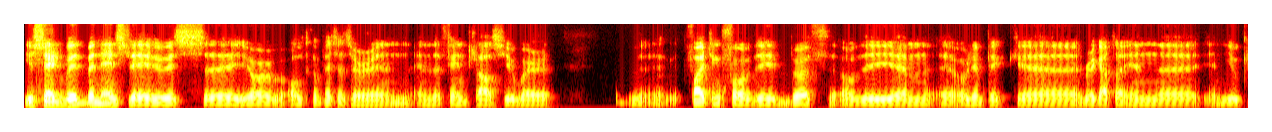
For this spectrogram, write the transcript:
You sailed with Ben Ainslie, who is uh, your old competitor in in the Finn class. You were fighting for the berth of the um, uh, Olympic uh, regatta in uh, in UK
